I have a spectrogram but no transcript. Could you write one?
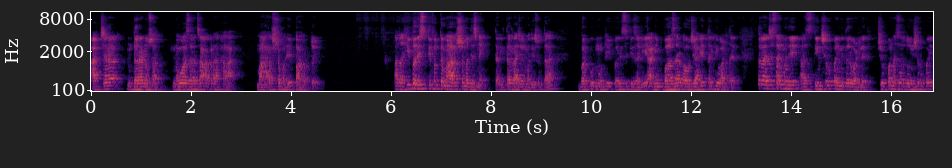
आजच्या दरानुसार नऊ हजाराचा आकडा हा महाराष्ट्रामध्ये पार आता ही परिस्थिती फक्त महाराष्ट्रामध्येच नाही तर इतर राज्यांमध्ये सुद्धा भरपूर मोठी परिस्थिती झाली आणि बाजारभाव जे आहेत तर हे वाढत आहेत. तर राजस्थानमध्ये आज तीनशे रुपयांनी दर वाढलेत चोपन्न हजार दोनशे रुपये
